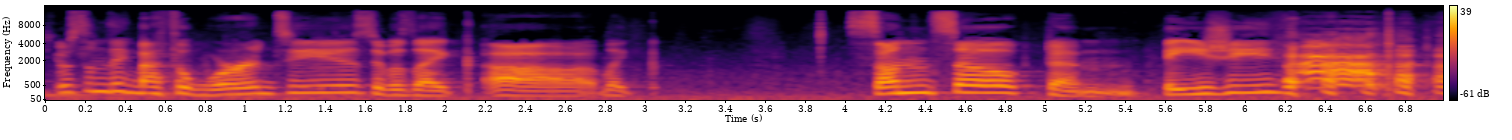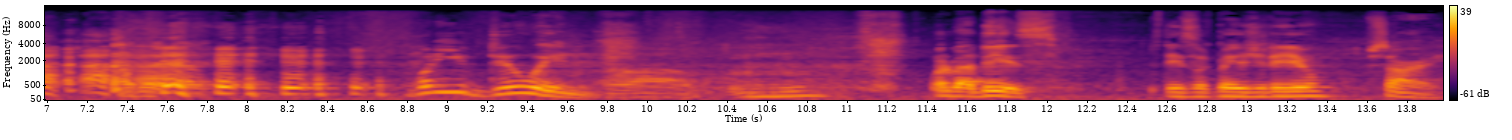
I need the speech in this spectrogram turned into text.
it was something about the words he used. It was like, uh, like sun-soaked and beigey. what are you doing? Wow. Mm-hmm. What about these? These look beige to you? Sorry.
